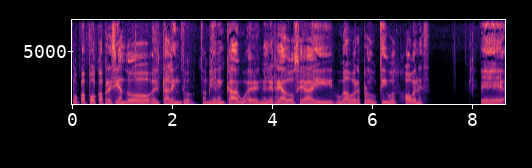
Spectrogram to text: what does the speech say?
Poco a poco apreciando el talento. También en, Cagua, en el RA12 hay jugadores productivos, jóvenes. Eh,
